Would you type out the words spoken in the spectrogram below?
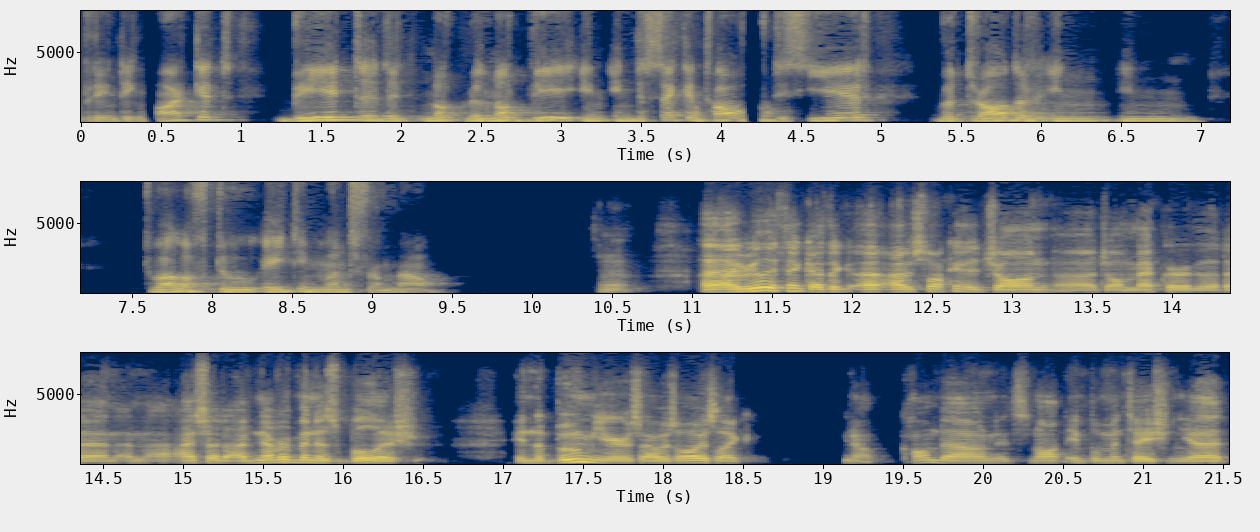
printing market, be it that it not, will not be in, in the second half of this year, but rather in, in 12 to 18 months from now. Yeah. I, I really think I think I, I was talking to John uh, John Meckler the other day, and, and I said I've never been as bullish in the boom years. I was always like, you know, calm down. It's not implementation yet.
